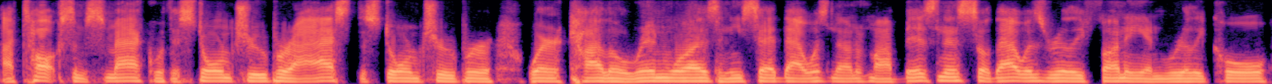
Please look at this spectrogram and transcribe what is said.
I talked some smack with a stormtrooper. I asked the stormtrooper where Kylo Ren was, and he said that was none of my business. So that was really funny and really cool.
